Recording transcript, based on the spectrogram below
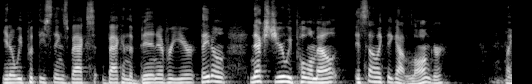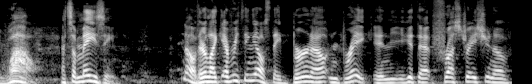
You know, we put these things back, back in the bin every year. They don't, next year we pull them out. It's not like they got longer. Like, wow, that's amazing. No, they're like everything else. They burn out and break, and you get that frustration of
